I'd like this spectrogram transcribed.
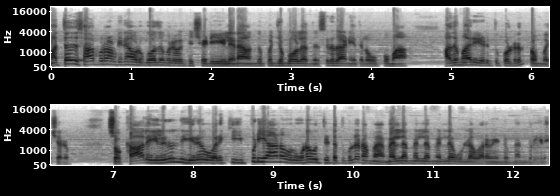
மற்றது சாப்பிட்றோம் அப்படின்னா ஒரு கோதுமை ரவை செடி இல்லைன்னா வந்து கொஞ்சம் போல அந்த சிறுதானியத்தில் உப்புமா அது மாதிரி எடுத்துக்கொள்றது ரொம்ப சிறப்பு. ஸோ காலையிலிருந்து இரவு வரைக்கும் இப்படியான ஒரு உணவு திட்டத்துக்குள்ள நம்ம மெல்ல மெல்ல மெல்ல உள்ள வர வேண்டும் நண்பர்களே.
